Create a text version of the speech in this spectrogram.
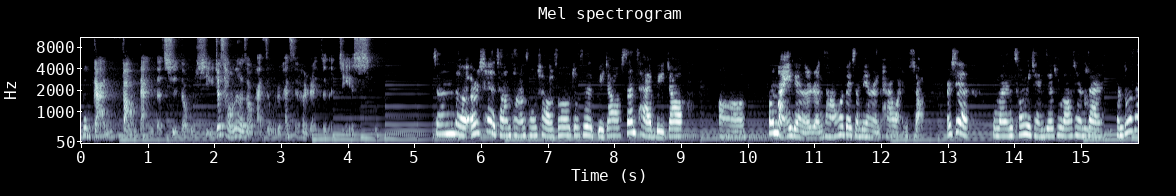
不敢放胆的吃东西，就从那个时候开始，我就开始很认真的节食。真的，而且常常从小时候就是比较身材比较呃。丰满一点的人常常会被身边人开玩笑，而且我们从以前接触到现在，很多在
